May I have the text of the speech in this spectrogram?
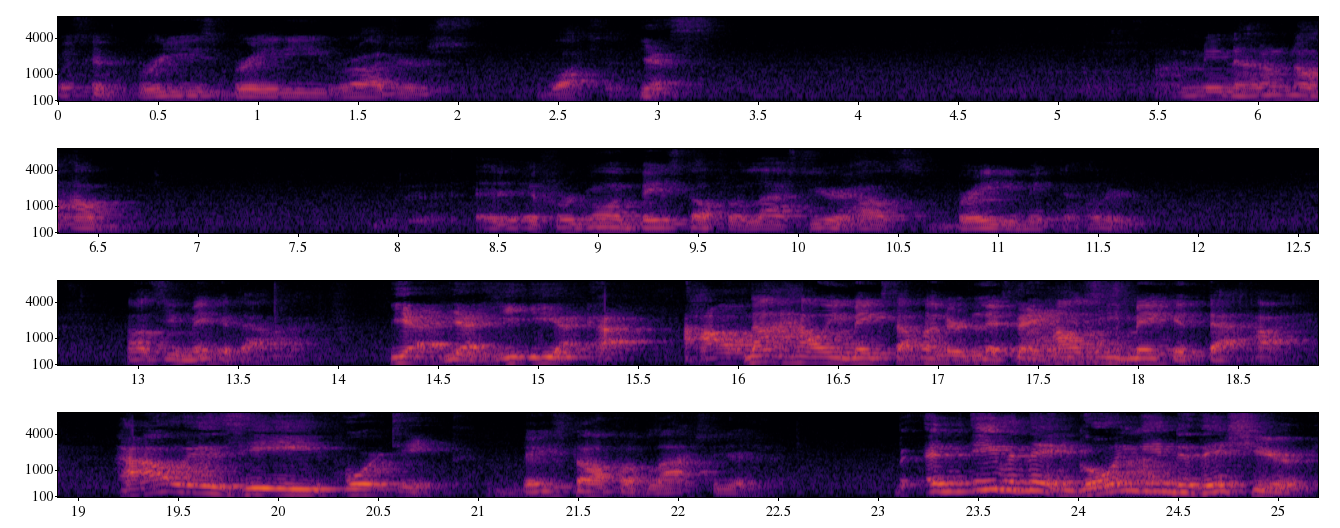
What's it? Brees, Brady, Rodgers, Watson. Yes. I mean, I don't know how. Uh, if we're going based off of last year, how's Brady make the hundred? How's he make it that high? Yeah, yeah. He, yeah. How? Not how he makes the hundred list, but how's he make it that high? How is he 14th? Based off of last year. And even then, going into this year,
